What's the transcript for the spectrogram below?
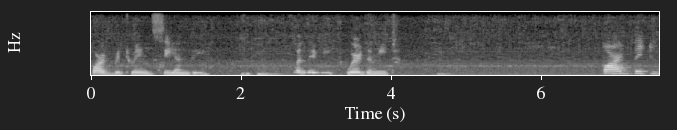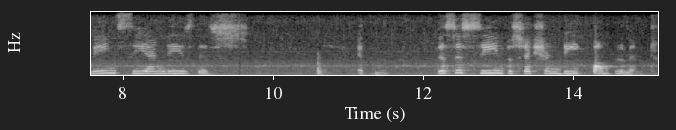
part between C and D. When they meet, where they meet. Part between C and D is this. It, this is C intersection D complement.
